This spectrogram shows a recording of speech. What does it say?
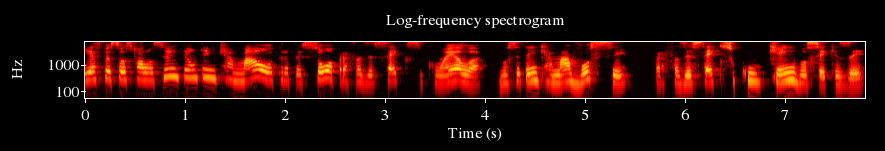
E as pessoas falam assim: então eu tenho que amar outra pessoa para fazer sexo com ela. Você tem que amar você para fazer sexo com quem você quiser,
